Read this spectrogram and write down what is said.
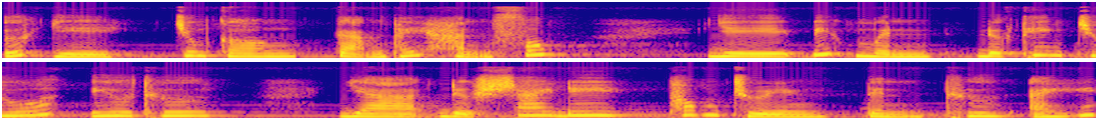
Ước gì chúng con cảm thấy hạnh phúc vì biết mình được thiên chúa yêu thương và được sai đi thông truyền tình thương ấy.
